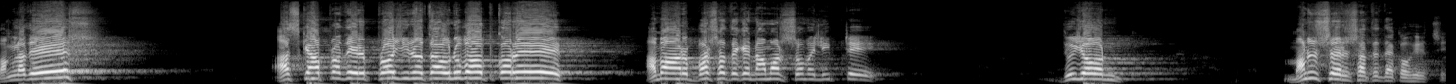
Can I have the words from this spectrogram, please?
বাংলাদেশ। আজকে আপনাদের প্রয়োজনীয়তা অনুভব করে আমার বাসা থেকে নামার সময় লিফটে দুজন মানুষের সাথে দেখা হয়েছে।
